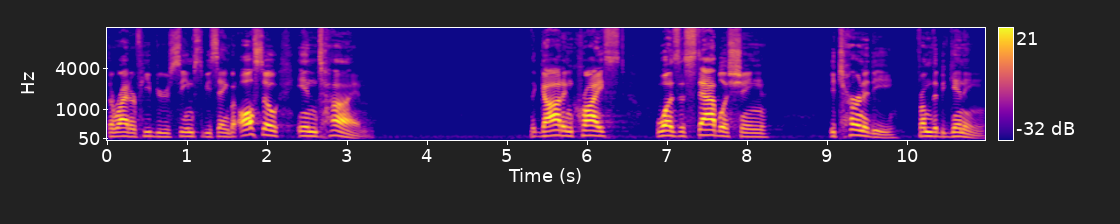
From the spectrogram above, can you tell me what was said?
the writer of Hebrews seems to be saying, but also in time. That God in Christ was establishing eternity from the beginning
